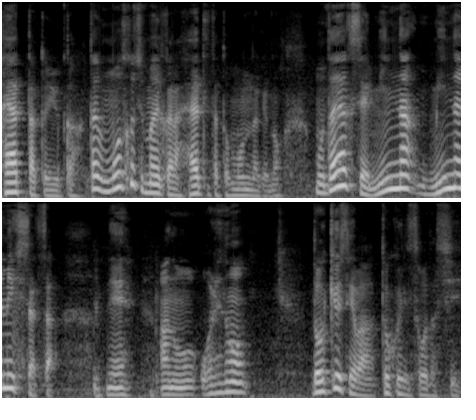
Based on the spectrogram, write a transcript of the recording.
流行ったというか、多分もう少し前から流行ってたと思うんだけど、もう大学生みんな、みんな mixi だってた。ね、あの、俺の同級生は特にそうだし、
